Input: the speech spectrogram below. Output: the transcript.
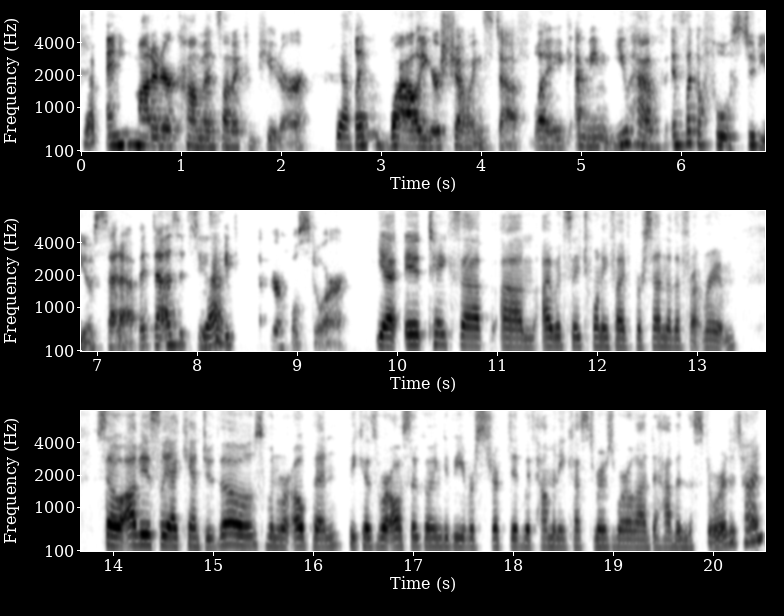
yep. and you monitor comments on a computer. Yeah. Like while you're showing stuff. Like, I mean, you have it's like a full studio setup. It does. It seems like it takes up your whole store. Yeah, it takes up, um, I would say, 25% of the front room. So obviously, I can't do those when we're open because we're also going to be restricted with how many customers we're allowed to have in the store at a time.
